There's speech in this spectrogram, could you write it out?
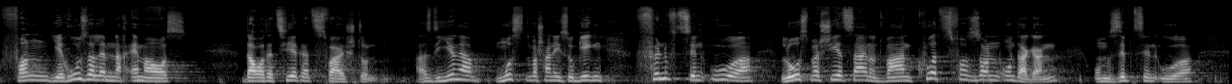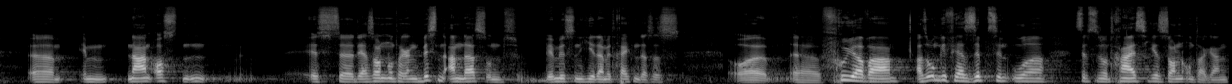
von Jerusalem nach Emmaus dauerte circa zwei Stunden. Also die Jünger mussten wahrscheinlich so gegen 15 Uhr losmarschiert sein und waren kurz vor Sonnenuntergang um 17 Uhr. Ähm, Im Nahen Osten ist äh, der Sonnenuntergang ein bisschen anders und wir müssen hier damit rechnen, dass es äh, äh, früher war. Also ungefähr 17 Uhr 17.30 Uhr ist Sonnenuntergang.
